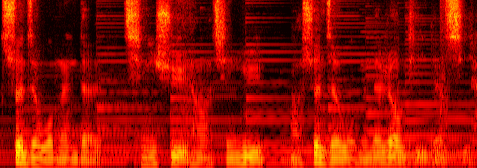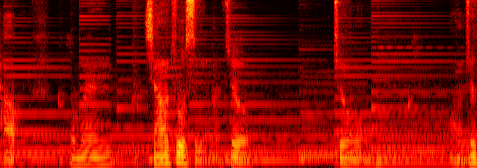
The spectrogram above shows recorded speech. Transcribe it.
顺着我们的情绪哈，情欲啊，顺着我们的肉体的喜好，我们想要做什么就就哦就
